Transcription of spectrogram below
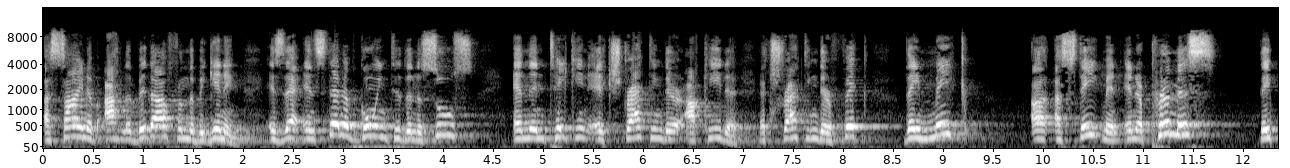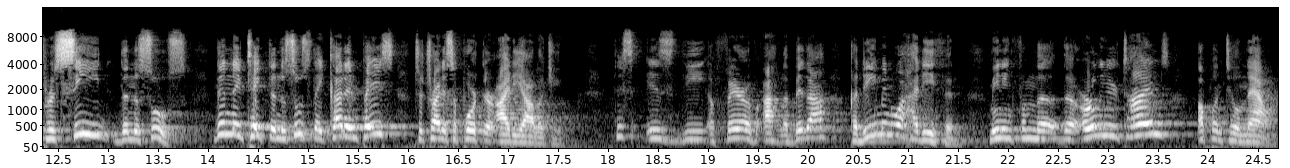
a sign of Ahl Bid'ah from the beginning, is that instead of going to the Nasus and then taking, extracting their Aqidah, extracting their fiqh, they make a, a statement in a premise, they precede the Nasus. Then they take the Nasus, they cut and paste to try to support their ideology. This is the affair of Ahl Bid'ah, Qadimin wa Hadithin, meaning from the, the earlier times up until now.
